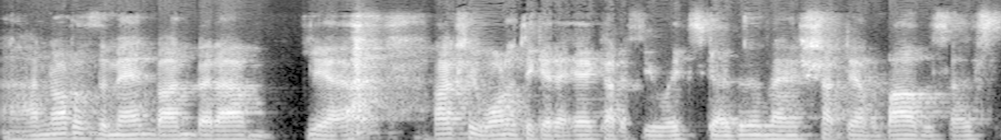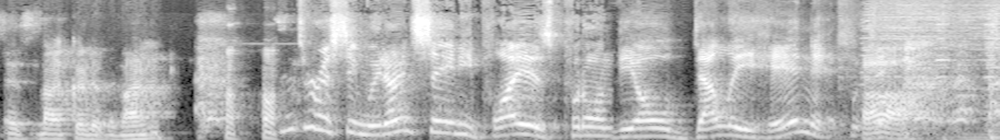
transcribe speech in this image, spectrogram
Uh, not of the man bun, but um, yeah, I actually wanted to get a haircut a few weeks ago, but then they shut down the barber, so it's, it's not good at the moment. interesting. We don't see any players put on the old Dally hairnet. Oh.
